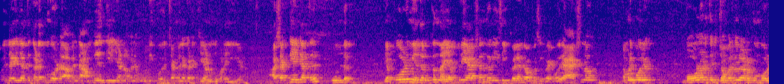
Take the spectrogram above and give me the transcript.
അവന്റെ അതിനകത്ത് കിടക്കുമ്പോൾ അവന്റെ അമ്മ എന്ത് ചെയ്യാണ്? അവനെ മൂടിക്കൊഴിച്ച് അങ്ങനെ കിടക്കുകയാണെന്ന് പറയുകയാണ്. ആ ശക്തി അതിന്റെ അകത്ത് ഉണ്ട്. എപ്പോഴും എതിർക്കുന്ന every action is equal and opposite ഒരു ആക്ഷനോ നമ്മളിപ്പോ ഒരു ബോൾ എടുത്തിട്ട് ചുമരിൽ കിടക്കുമ്പോൾ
